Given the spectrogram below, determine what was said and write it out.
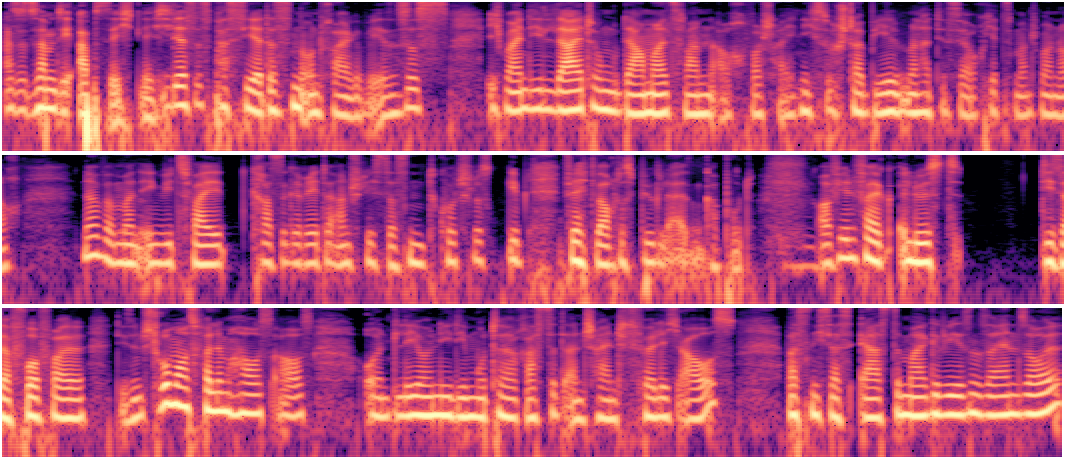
Also das haben sie absichtlich. Das ist passiert, das ist ein Unfall gewesen. Es ist, ich meine, die Leitungen damals waren auch wahrscheinlich nicht so stabil. Man hat es ja auch jetzt manchmal noch, ne, wenn man irgendwie zwei krasse Geräte anschließt, dass es einen Kurzschluss gibt. Vielleicht war auch das Bügeleisen kaputt. Auf jeden Fall löst dieser Vorfall diesen Stromausfall im Haus aus und Leonie, die Mutter, rastet anscheinend völlig aus, was nicht das erste Mal gewesen sein soll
